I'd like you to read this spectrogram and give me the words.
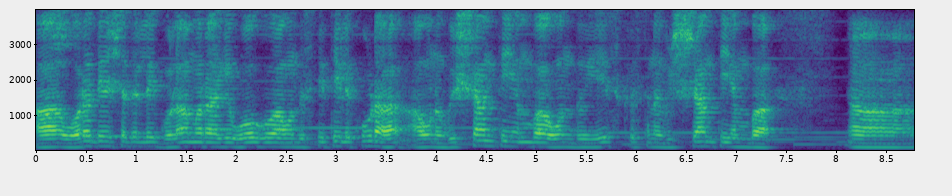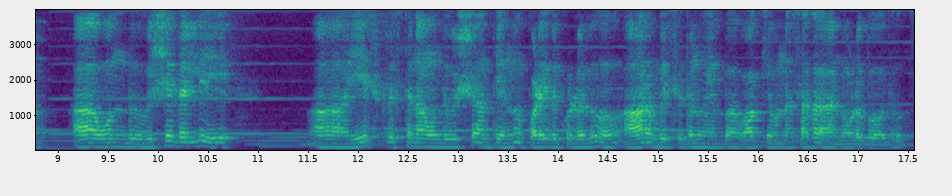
ಆ ಹೊರ ದೇಶದಲ್ಲಿ ಗುಲಾಮರಾಗಿ ಹೋಗುವ ಒಂದು ಸ್ಥಿತಿಯಲ್ಲಿ ಕೂಡ ಅವನು ವಿಶ್ರಾಂತಿ ಎಂಬ ಒಂದು ಯೇಸು ಕ್ರಿಸ್ತನ ವಿಶ್ರಾಂತಿ ಎಂಬ ಆ, ಒಂದು ವಿಷಯದಲ್ಲಿ ಯೇಸು ಕ್ರಿಸ್ತನ ಒಂದು ವಿಶ್ರಾಂತಿಯನ್ನು ಪಡೆದುಕೊಳ್ಳಲು ಆರಂಭಿಸಿದನು ಎಂಬ ವಾಕ್ಯವನ್ನು ಸಹ ನೋಡಬಹುದು.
